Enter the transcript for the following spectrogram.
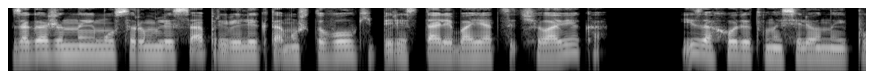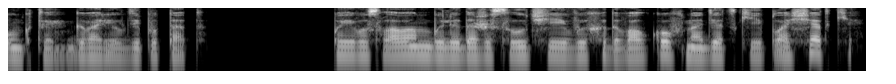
Загаженные мусором леса привели к тому, что волки перестали бояться человека и заходят в населенные пункты, говорил депутат. По его словам, были даже случаи выхода волков на детские площадки.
